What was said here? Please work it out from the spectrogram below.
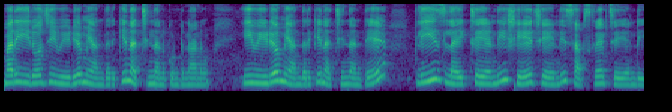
మరి ఈరోజు ఈ వీడియో మీ అందరికీ నచ్చింది అనుకుంటున్నాను ఈ వీడియో మీ అందరికీ నచ్చిందంటే ప్లీజ్ లైక్ చేయండి షేర్ చేయండి సబ్స్క్రైబ్ చేయండి.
